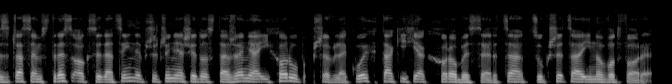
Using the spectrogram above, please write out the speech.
Z czasem stres oksydacyjny przyczynia się do starzenia i chorób przewlekłych, takich jak choroby serca, cukrzyca i nowotwory.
